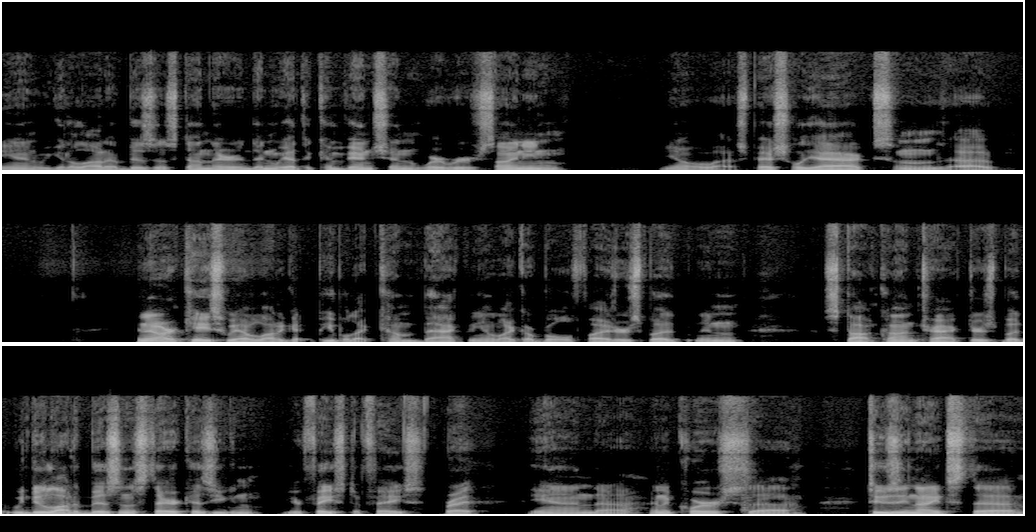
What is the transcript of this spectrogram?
and we get a lot of business done there. And then we have the convention where we're signing, you know, uh, specialty acts and. Uh, in our case, we have a lot of people that come back, you know, like our bullfighters, but in stock contractors. But we do a lot of business there because you can you're face to face, Right. and uh, and of course uh, Tuesday nights the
